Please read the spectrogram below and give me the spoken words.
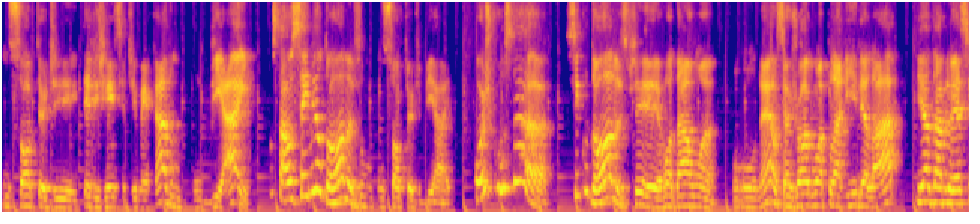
um, software de inteligência de mercado, um, um BI, custava 100 mil dólares um, um, software de BI. Hoje custa 5 dólares você rodar uma. Um, né? Você joga uma planilha lá e a AWS,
